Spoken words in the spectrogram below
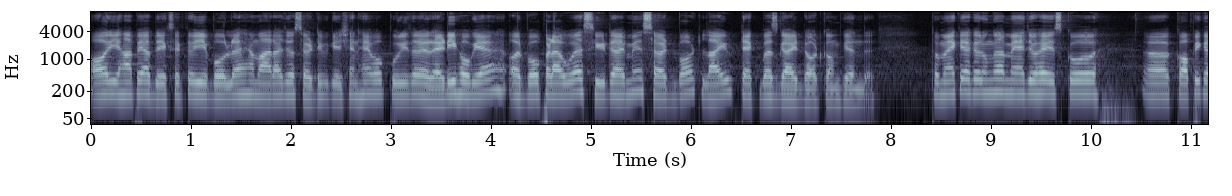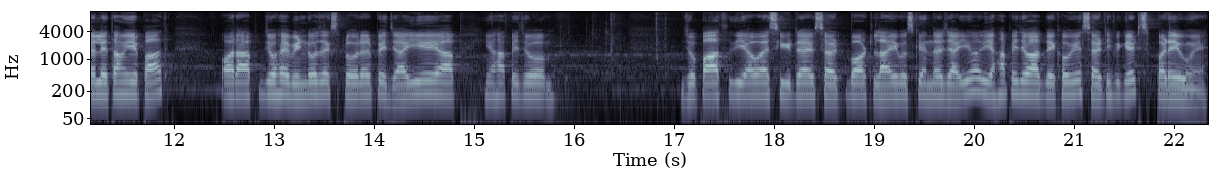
और यहाँ पे आप देख सकते हो, ये बोल रहा है हमारा जो सर्टिफिकेशन है, वो पूरी तरह रेडी हो गया है और वो पड़ा हुआ है सी ड्राइव में Certbot live tech bus guide dot com के अंदर। तो मैं क्या करूँगा, मैं जो है इसको कॉपी कर लेता हूँ ये पाथ और आप जो है विंडोज़ एक्सप्लोरर पे जाइए, आप यहाँ पे जो जो पाथ दिया हुआ है C drive cert bot live उसके अंदर जाइए और यहाँ पे जो आप देखोगे सर्टिफिकेट्स पड़े हुए हैं।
